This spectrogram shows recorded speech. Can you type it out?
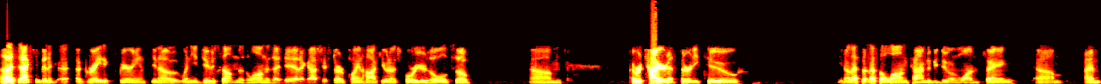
uh, it's actually been a, a great experience. You know, when you do something as long as I did, I gosh, I started playing hockey when I was four years old, so um, I retired at 32. You know, that's a, that's a long time to be doing one thing. Um, I'm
